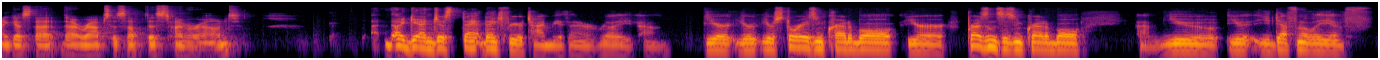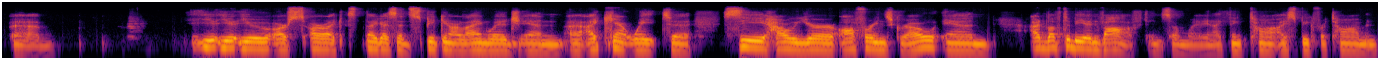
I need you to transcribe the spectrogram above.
I guess that that wraps us up this time around. Again, just th- thanks for your time, Ethan. Really, um, your your your story is incredible. Your presence is incredible. Um, you you you definitely have. Uh, you, you you are are like like I said, speaking our language, and uh, I can't wait to see how your offerings grow and I'd love to be involved in some way. And I think Tom, I speak for Tom, and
